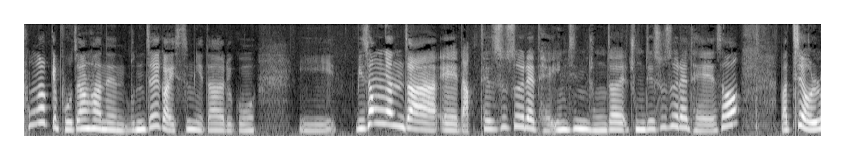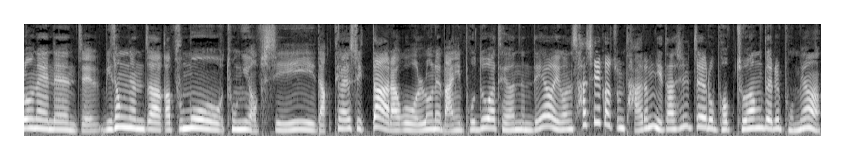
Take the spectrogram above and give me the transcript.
폭넓게 보장하는 문제가 있습니다. 그리고 이 미성년자의 낙태 수술에 대 임신 중자, 중지 수술에 대해서 마치 언론에는 이제 미성년자가 부모 동의 없이 낙태할 수 있다라고 언론에 많이 보도가 되었는데요. 이건 사실과 좀 다릅니다. 실제로 법 조항들을 보면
